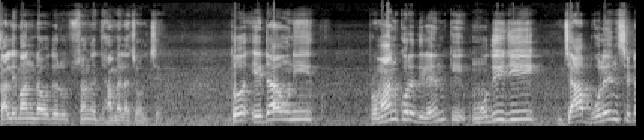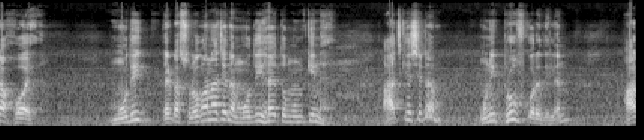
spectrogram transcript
তালিবানরা ওদের সঙ্গে ঝামেলা চলছে। তো এটা উনি প্রমাণ করে দিলেন কি মোদিজি যা বলেন সেটা হয়। মোদি একটা স্লোগান আছে না, মোদি হ্যায় তো মুমকিন হ্যায়। আজকে সেটা উনি প্রুফ করে দিলেন। আর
